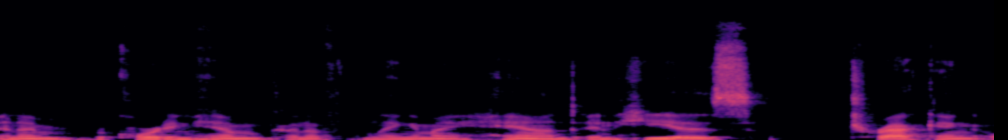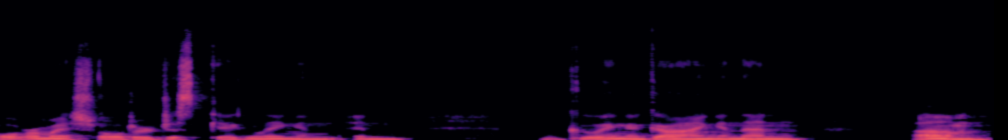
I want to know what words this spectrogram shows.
and I'm recording him kind of laying in my hand, and he is tracking over my shoulder, just giggling and, and going and going. And then um,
